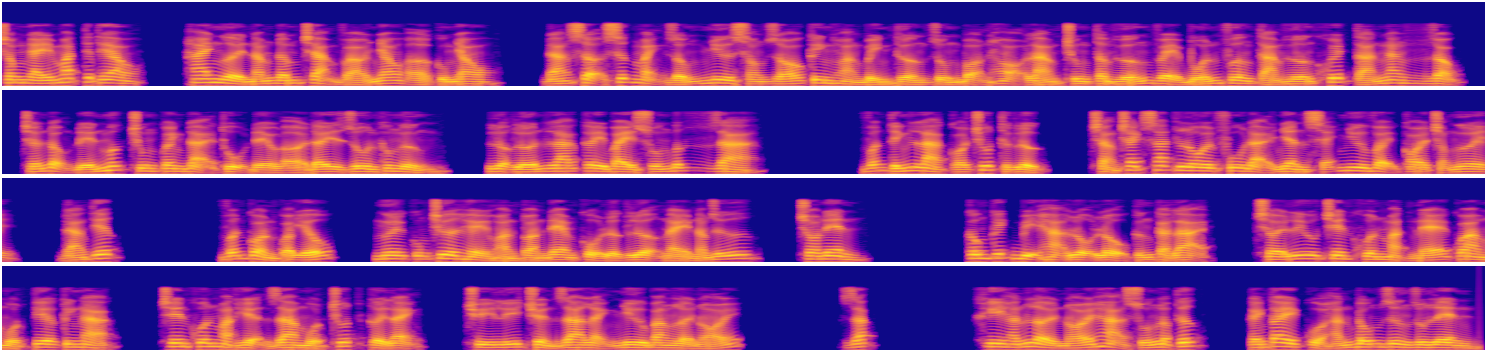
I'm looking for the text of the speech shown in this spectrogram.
Trong nháy mắt tiếp theo, hai người nắm đấm chạm vào nhau ở cùng nhau, đáng sợ sức mạnh giống như sóng gió kinh hoàng bình thường dùng bọn họ làm trung tâm hướng về bốn phương tám hướng khuyết tán ngang dọc, chấn động đến mức chung quanh đại thụ đều ở đây run không ngừng, lượng lớn lá cây bay xuống bức ra. Vẫn tính là có chút thực lực, chẳng trách sát lôi phu đại nhân sẽ như vậy coi trọng ngươi, đáng tiếc. Vẫn còn quá yếu, ngươi cũng chưa hề hoàn toàn đem cổ lực lượng này nắm giữ, cho nên công kích bị hạ lộ lộ cứng cả lại, trời lưu trên khuôn mặt né qua một tia kinh ngạc, trên khuôn mặt hiện ra một chút cười lạnh, truy lý truyền ra lạnh như băng lời nói. Giắc. Khi hắn lời nói hạ xuống lập tức, cánh tay của hắn bỗng dưng run lên,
